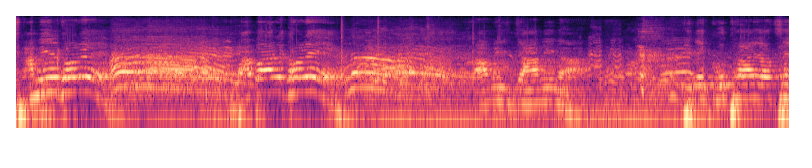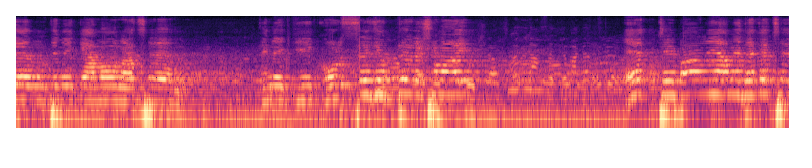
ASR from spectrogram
স্বামীর ঘরে বাবার ঘরে আমি জানি না তিনি কোথায় আছেন? তিনি কেমন আছেন? তিনি কি করছে যুদ্ধের সময় একটি বাণী আমি দেখেছি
